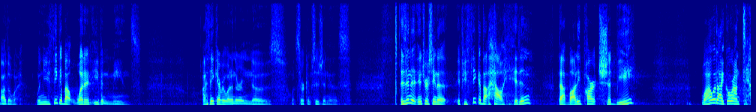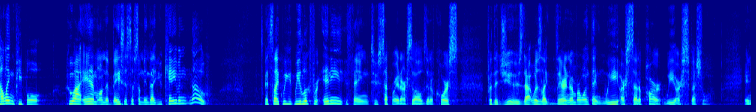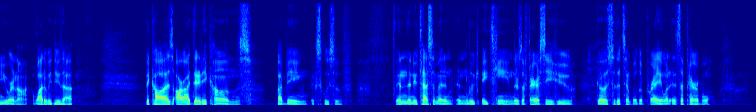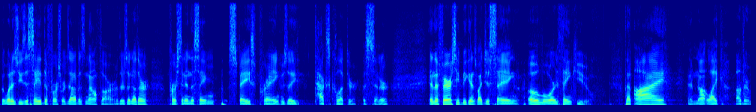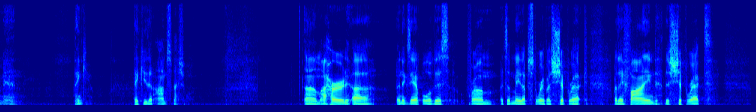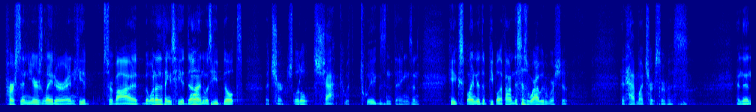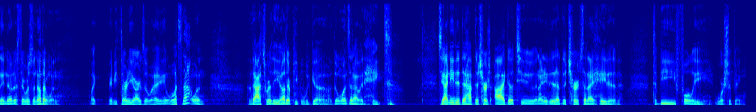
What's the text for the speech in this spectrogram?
by the way, when you think about what it even means. I think everyone in the room knows what circumcision is. Isn't it interesting that if you think about how hidden that body part should be, why would I go around telling people who I am on the basis of something that you can't even know? It's like we, we look for anything to separate ourselves. And of course, for the Jews, that was like their number one thing. We are set apart, we are special, and you are not. Why do we do that? Because our identity comes by being exclusive. In the New Testament, in, in Luke 18, there's a Pharisee who goes to the temple to pray. It's a parable. But what does Jesus say the first words out of his mouth are? There's another person in the same space praying who's a tax collector, a sinner. And the Pharisee begins by just saying, Oh Lord, thank you that I am not like other men. Thank you. Thank you that I'm special. Um, I heard uh, an example of this from, it's a made up story of a shipwreck where they find the shipwrecked person years later and he had survived. But one of the things he had done was he built a church, a little shack with twigs and things. And he explained to the people that found him, this is where I would worship and have my church service. And then they noticed there was another one like maybe 30 yards away. Well, what's that one? that's where the other people would go, the ones that I would hate. See, I needed to have the church I go to, and I needed to have the church that I hated to be fully worshiping.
